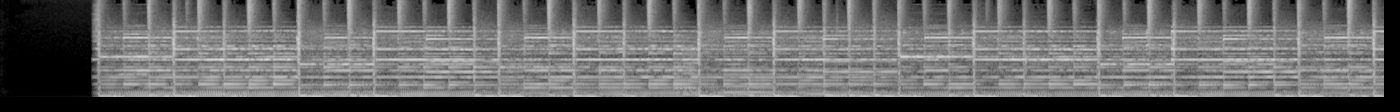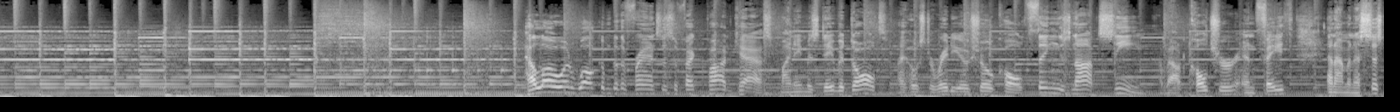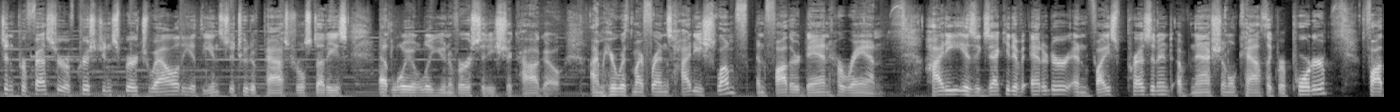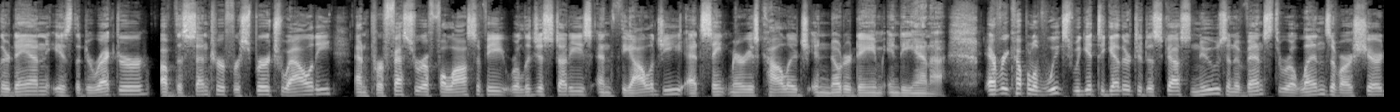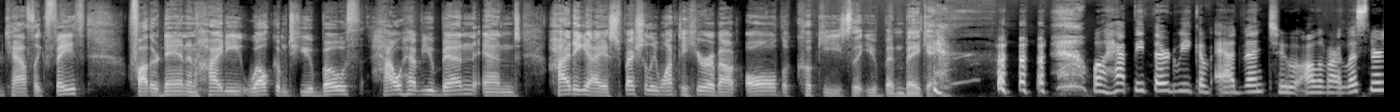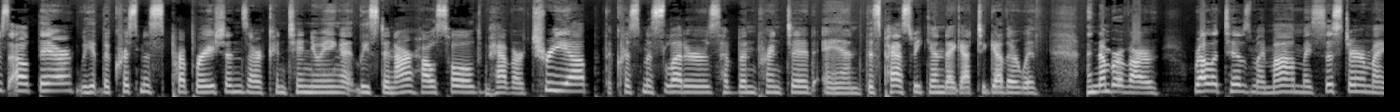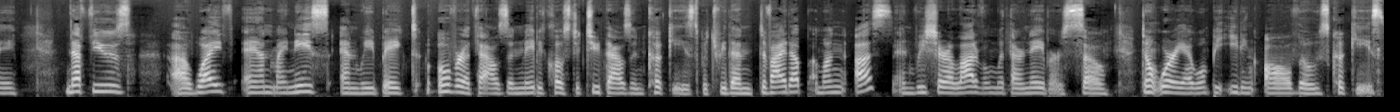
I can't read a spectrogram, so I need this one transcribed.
Hello and welcome to the Francis Effect Podcast. My name is David Dault. I host a radio show called Things Not Seen about culture and faith, and I'm an assistant professor of Christian spirituality at the Institute of Pastoral Studies at Loyola University Chicago. I'm here with my friends Heidi Schlumpf and Father Dan Horan. Heidi is executive editor and vice president of National Catholic Reporter. Father Dan is the director of the Center for Spirituality and professor of philosophy, religious studies, and theology at St. Mary's College in Notre Dame, Indiana. Every couple of weeks, we get together to discuss news and events through a lens of our shared Catholic faith. Father Dan and Heidi, welcome to you both. How have you been? And Heidi, I especially want to hear about all the cookies that you've been baking. well, happy third week of Advent to all of our listeners out there. We the Christmas preparations are continuing, at least in our household. We have our tree up, the Christmas letters have been printed, and this past weekend I got together with a number of our relatives, my mom, my sister, my nephews, uh, wife and my niece, and we baked over a thousand, maybe close to 2,000 cookies, which we then divide up among us, and we share a lot of them with our neighbors. So don't worry, I won't be eating all those cookies.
